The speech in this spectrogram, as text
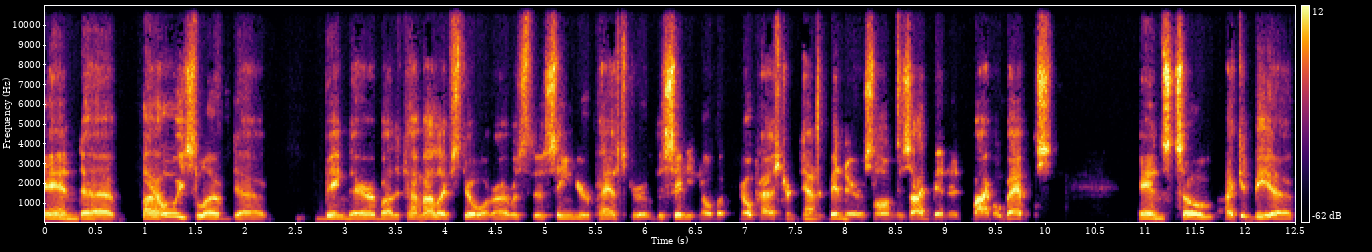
And uh, I always loved uh, being there. By the time I left Stillwater, I was the senior pastor of the city. No, but no pastor in town had been there as long as I'd been at Bible Baptist. And so I could be a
